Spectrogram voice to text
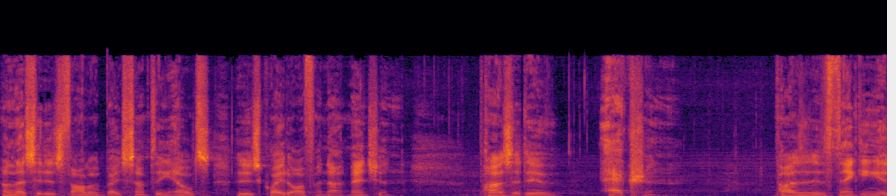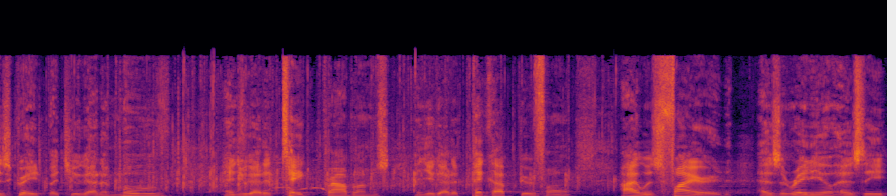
unless it is followed by something else that is quite often not mentioned. Positive action. Positive thinking is great, but you got to move and you got to take problems and you got to pick up your phone. I was fired as the radio as the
